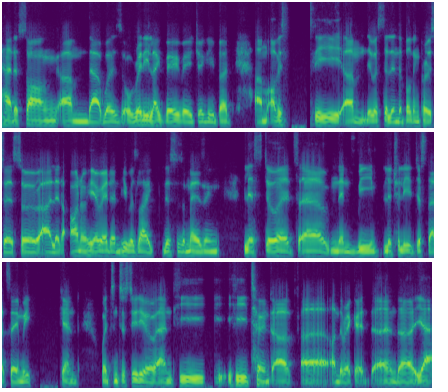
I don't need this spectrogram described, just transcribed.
had a song um, that was already like very very jiggy, but um, obviously um, it was still in the building process. So I let Arno hear it, and he was like, "This is amazing let's do it. Um, and then we literally just that same weekend went into studio and he he turned up uh, on the record. And uh, yeah.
